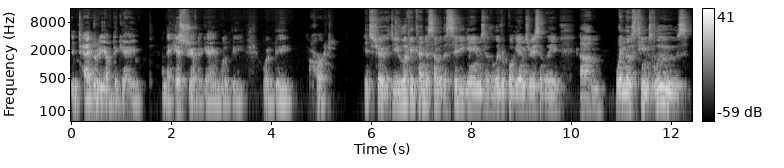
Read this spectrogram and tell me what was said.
integrity of the game and the history of the game will be will be hurt. It's true. Do you look at kind of some of the City games or the Liverpool games recently? Um, when those teams lose,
